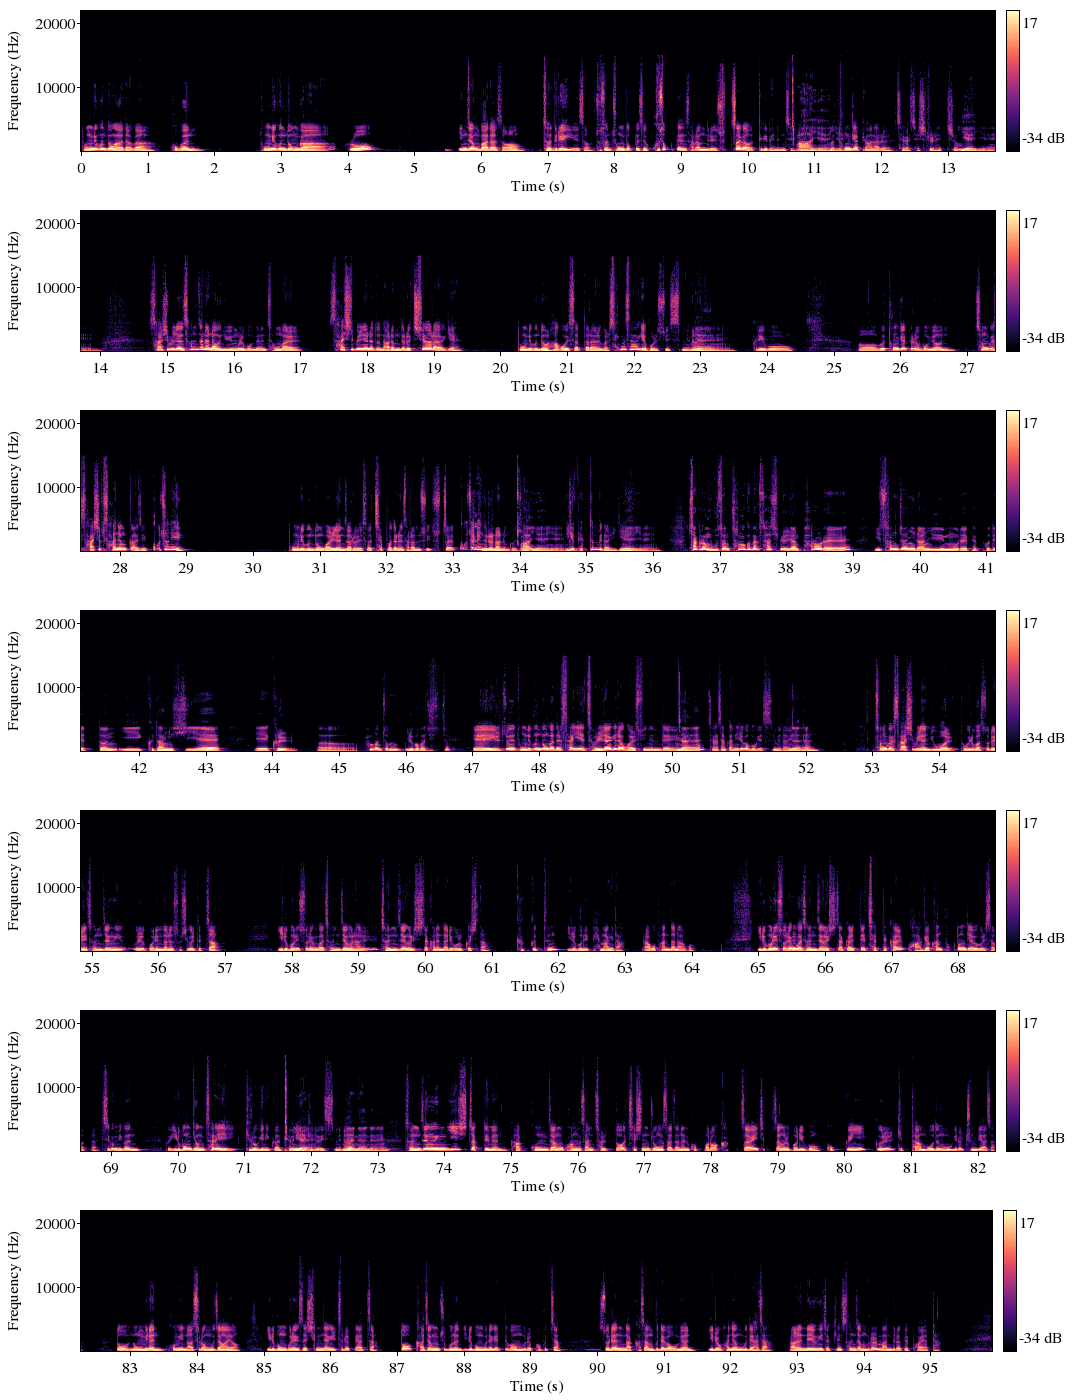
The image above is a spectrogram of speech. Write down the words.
독립운동하다가 혹은 독립운동가로 인정받아서 저들에 의해서 조선 총독부에서 구속된 사람들의 숫자가 어떻게 되는지 아, 예, 그 예. 통계표 하나를 제가 제시를 했죠. 예, 예. 41년 선전에 나온 유인물 보면 정말 41년에도 나름대로 치열하게 독립운동을 하고 있었다라는 걸 생생하게 볼 수 있습니다. 네. 그리고 어, 그 통계표를 보면 1944년까지 꾸준히 독립운동 관련자로 해서 체포되는 사람 숫자 꾸준히 늘어나는 거죠. 아, 예, 예. 이게 팩트입니다, 이게. 예, 예. 자, 그럼 우선 1941년 8월에 이 선전이란 유인물에 배포됐던 이 그 당시의 예, 글, 어, 한번 좀 읽어봐 주시죠. 예, 일종의 독립운동가들 사이의 전략이라고 할 수 있는데 네. 제가 잠깐 읽어보겠습니다. 네. 일단 네. 1941년 6월 독일과 소련이 전쟁을 벌인다는 소식을 듣자 일본이 소련과 전쟁을 할 전쟁을 시작하는 날이 올 것이다. 그 끝은 일본의 패망이다라고 판단하고 일본이 소련과 전쟁을 시작할 때 채택할 과격한 폭동 계획을 세웠다. 지금 이건 그 일본 경찰의 기록이니까 표현이 예. 이렇게 되어 있습니다. 네네네. 전쟁이 시작되면 각 공장, 광산, 철도, 최신 종사자는 곧바로 각자의 직장을 버리고 곡괭이, 끌, 기타 모든 무기를 준비하자. 또 농민은 홈이 낫으로 무장하여 일본군에게서 식량 일처를 빼앗자. 또 가정주부는 일본군에게 뜨거운 물을 퍼붓자 소련 낙하산 부대가 오면 이를 환영 우대하자 라는 내용이 적힌 선전물을 만들어 배포하였다.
